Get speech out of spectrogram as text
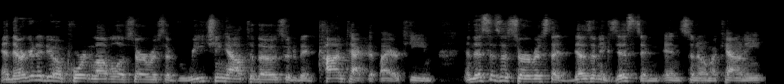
And they're going to do an important level of service of reaching out to those who have been contacted by our team. And this is a service that doesn't exist in, in Sonoma County.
